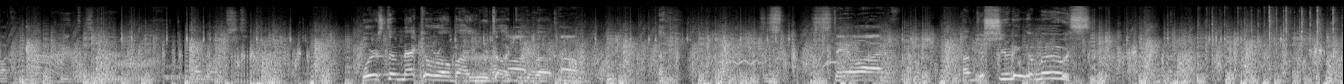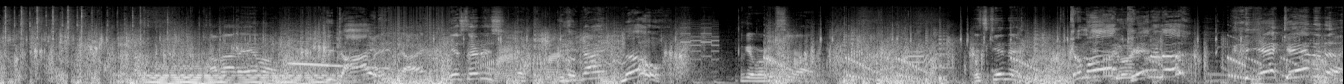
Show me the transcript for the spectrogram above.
fucking beat this game. Almost. Where's the mecha robot you were Come talking on, about? Come. Just stay alive. I'm just shooting the moose. I'm out of ammo. You I didn't die. Yes, there it is. Did you die? No. Okay, we're both still alive. It's getting it. Come on, Canada. Yeah, Canada.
